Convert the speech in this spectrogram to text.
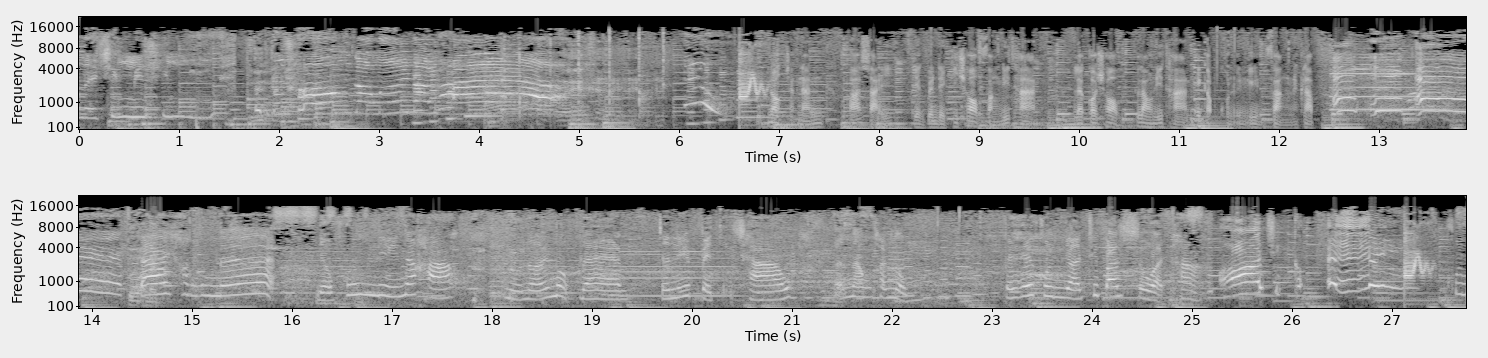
ไรใช่ไหมใช่ไหมท้องจังเลยนะคะนอกจากนั้นฟ้าใสยังเป็นเด็กที่ชอบฟังนิทาน แล้วก็ชอบเล่านิทานให้กับคนอื่นๆฟังนะครับได้ค่ะคุณแม่เดี๋ยวพรุ่งนี้นะคะ หนูน้อยหมวกแดงจะรีบไปแต่เช้า แล้วนำขนม ไปให้คุณยายที่บ้านสวดค่ะอ๋อชิคกับเองคุณ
